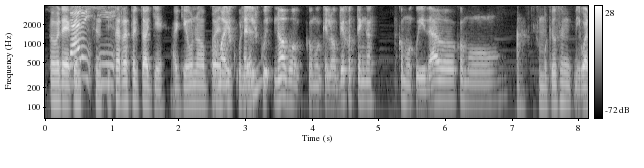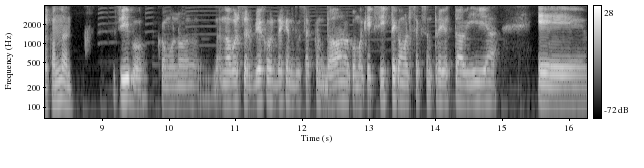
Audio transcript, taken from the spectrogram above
¿Sobre concientizar respecto a qué? ¿A que uno puede No, como que los viejos tengan como cuidado, como... Ah, como que usen igual condón. Sí, como no, no por ser viejos dejen de usar condón, o como que existe como el sexo entre ellos todavía. Eh,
